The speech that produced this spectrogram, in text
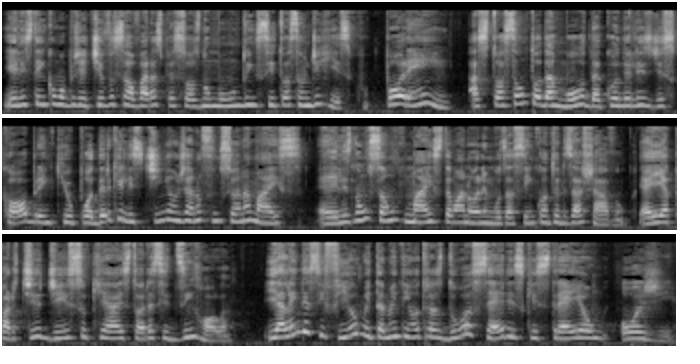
e eles têm como objetivo salvar as pessoas no mundo em situação de risco. Porém, a situação toda muda quando eles descobrem que o poder que eles tinham já não funciona mais. É, eles não são mais tão anônimos assim quanto eles achavam. E aí, a partir disso, que a história se desenrola. E além desse filme, também tem outras duas séries que estreiam hoje.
